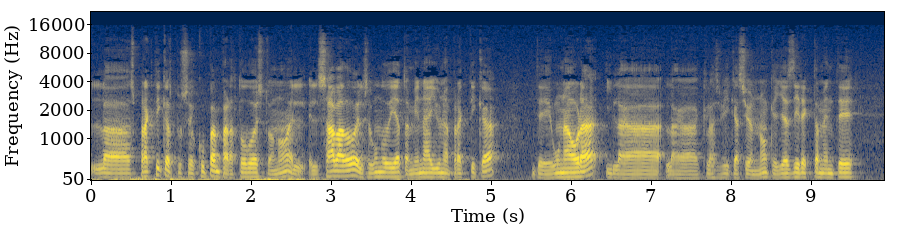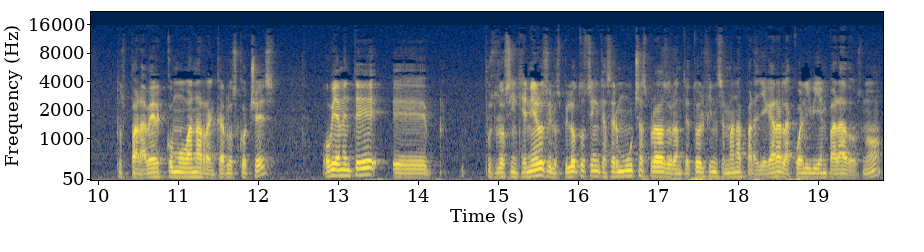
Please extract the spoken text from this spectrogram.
las prácticas pues se ocupan para todo esto, ¿no? El sábado, el segundo día, también hay una práctica de una hora y la, la, clasificación, ¿no? Que ya es directamente pues para ver cómo van a arrancar los coches. Obviamente, eh, pues los ingenieros y los pilotos tienen que hacer muchas pruebas durante todo el fin de semana para llegar a la cual y bien parados, ¿no?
